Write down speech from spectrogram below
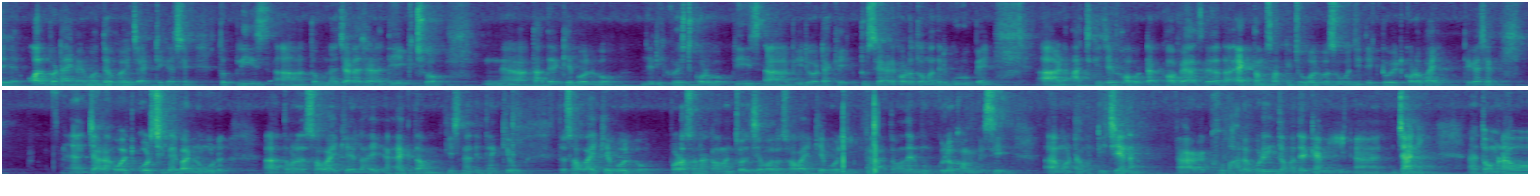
যে অল্প টাইমের মধ্যে হয়ে যায়, ঠিক আছে? তো প্লিজ তোমরা যারা যারা দেখছ তাদেরকে বলব, যে রিকোয়েস্ট করব প্লিজ ভিডিওটাকে একটু শেয়ার করো তোমাদের গ্রুপে আর আজকে যে খবরটা, কবে আসবে দাদা? একদম সব কিছু বলব, শুভজিৎ, একটু ওয়েট করো ভাই, ঠিক আছে? যারা ওয়েট করছিলে বা নূর তোমাদের সবাইকে লাই, একদম কৃষ্ণাদি থ্যাংক ইউ তো সবাইকে বলব, পড়াশোনা কেমন চলছে বলো? সবাইকে বলি তোমাদের মুখগুলো কম বেশি মোটামুটি চেনা। আর খুব ভালো করেই তোমাদেরকে আমি জানি। তোমরাও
